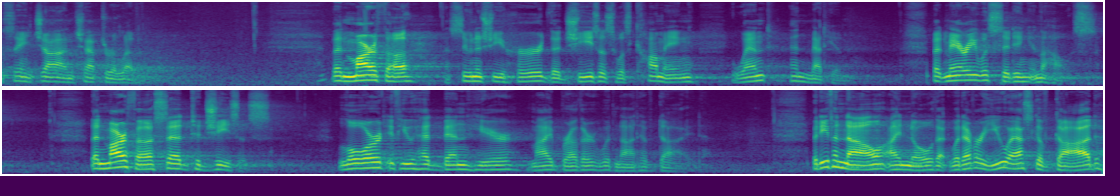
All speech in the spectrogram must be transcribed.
St. John chapter 11. Then Martha, as soon as she heard that Jesus was coming, went and met him. But Mary was sitting in the house. Then Martha said to Jesus, Lord, if you had been here, my brother would not have died. But even now I know that whatever you ask of God,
